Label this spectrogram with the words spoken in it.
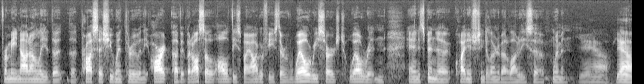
for me not only the, the process she went through and the art of it, but also all of these biographies. They're well researched, well written, and it's been uh, quite interesting to learn about a lot of these uh, women. Yeah, yeah.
